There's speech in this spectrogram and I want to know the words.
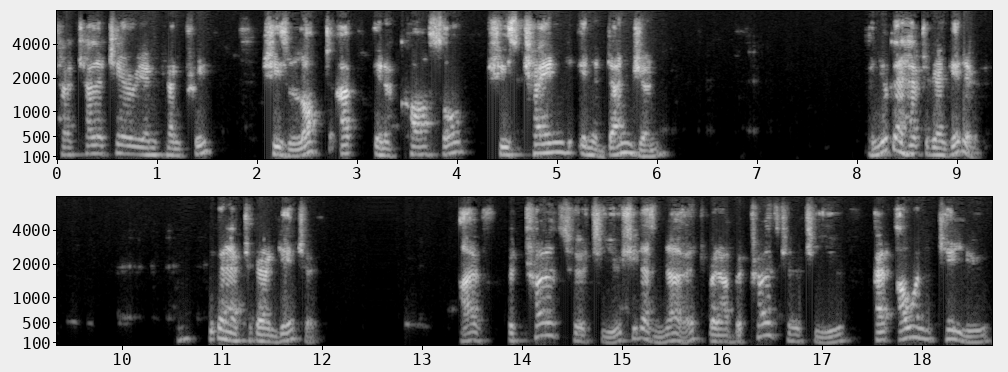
totalitarian country. She's locked up in a castle. She's chained in a dungeon. And you're going to have to go and get her. You're going to have to go and get her. I've betrothed her to you. She doesn't know it, but I've betrothed her to you. And I want to tell you,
